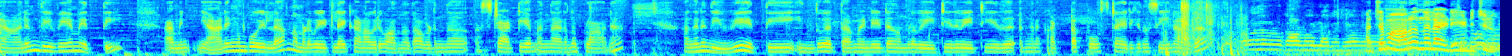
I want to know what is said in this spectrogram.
ഞാനും ദിവ്യയും എത്തി. ഐ മീൻ ഞാനെങ്ങും പോയില്ല. നമ്മുടെ വീട്ടിലേക്കാണ് അവർ വന്നത്. അവിടുന്ന് സ്റ്റാർട്ട് ചെയ്യാം എന്നായിരുന്നു പ്ലാന് അങ്ങനെ ദിവ്യ എത്തി ഇന്ദു എത്താൻ വേണ്ടിയിട്ട് നമ്മൾ വെയിറ്റ് ചെയ്ത് വെയിറ്റ് ചെയ്ത് അങ്ങനെ കട്ട പോസ്റ്റ് ആയിരിക്കുന്ന സീനാണത് അച്ഛൻ മാറും എന്നല്ല അടി ഇടിച്ചിടും.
